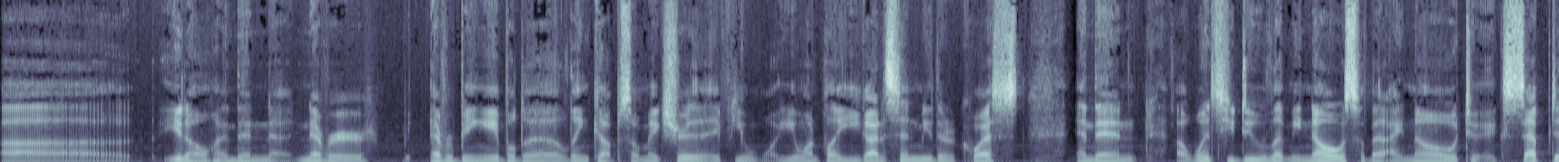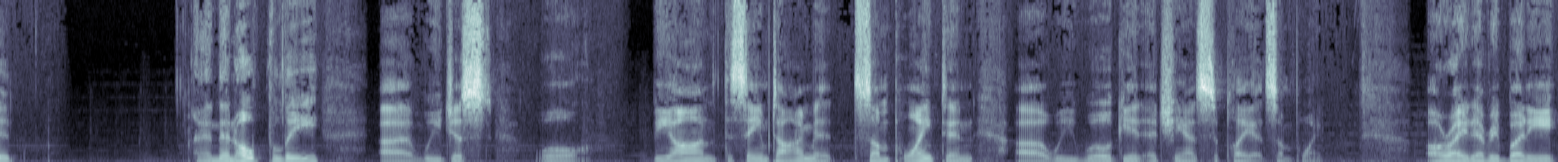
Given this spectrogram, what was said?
Uh, you know, and then uh, never ever being able to link up. So make sure that if you you want to play, you got to send me the request, and then uh, once you do, let me know so that I know to accept it. And then hopefully, uh, we just will be on at the same time at some point, and uh, we will get a chance to play at some point. All right, everybody.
